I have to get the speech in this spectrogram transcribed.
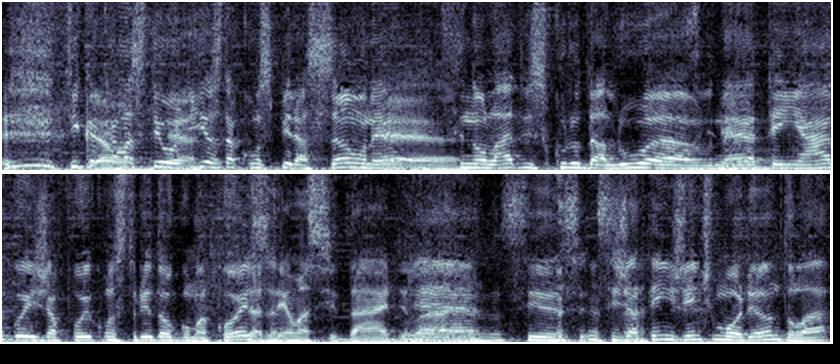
Fica É um- aquelas teorias é. da conspiração, né? É. Se no lado escuro da lua, né, tem água e já foi construído alguma coisa. Já tem uma cidade lá. É, né? se, se- se já tem gente morando lá,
